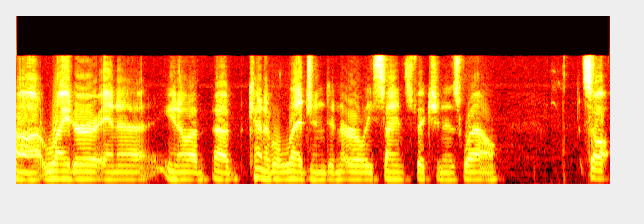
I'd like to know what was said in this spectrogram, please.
uh, writer and a you know a, a kind of a legend in early science fiction as well. So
